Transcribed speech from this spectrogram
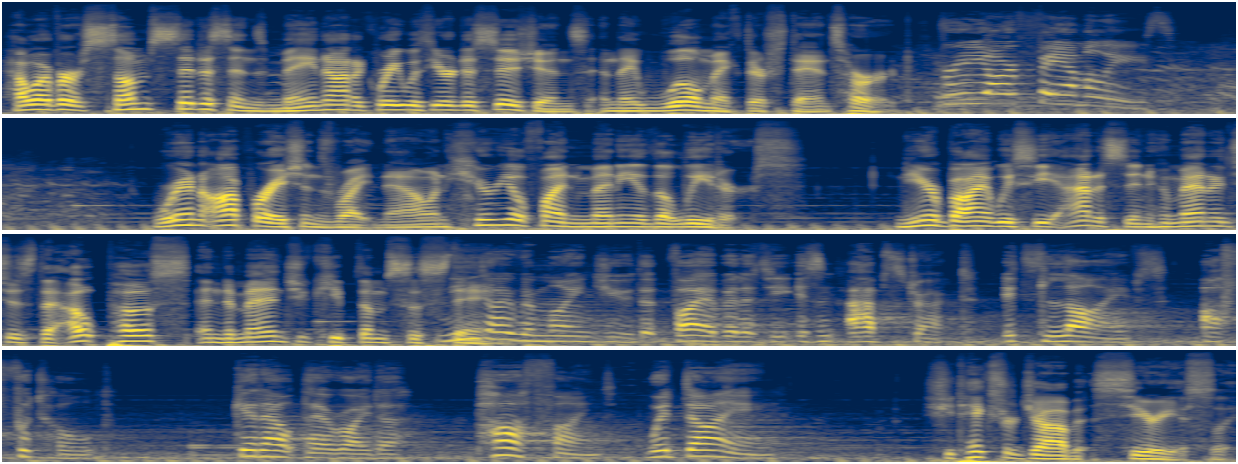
However, some citizens may not agree with your decisions and they will make their stance heard. Free our families! We're in operations right now, and here you'll find many of the leaders. Nearby, we see Addison, who manages the outposts and demands you keep them sustained. Need I remind you that viability isn't abstract? It's lives, our foothold. Get out there, Ryder. Pathfind. We're dying. She takes her job seriously.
